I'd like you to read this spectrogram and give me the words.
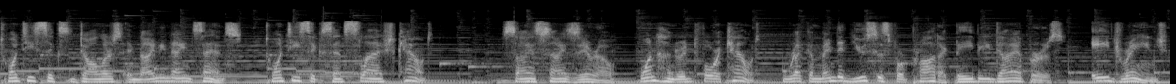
$26.99, 26 cents slash count. Size Size 0, 104 count, recommended uses for product baby diapers, age range,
